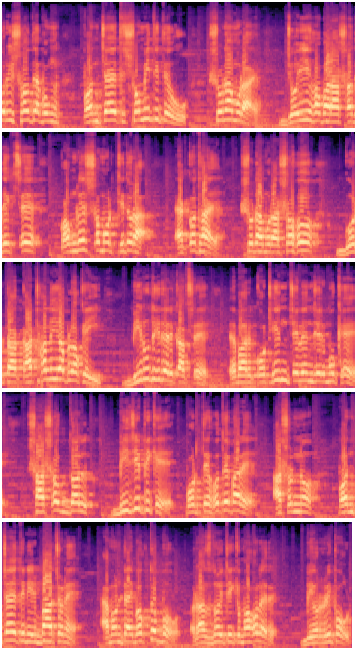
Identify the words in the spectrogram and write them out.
পরিষদ এবং পঞ্চায়েত সমিতিতেও সোনামুড়ায় জয়ী হবার আশা দেখছে কংগ্রেস সমর্থিতরা। এক কথায়, সোনামুড়া সহ গোটা কাঠালিয়া ব্লকেই বিরোধীদের কাছে এবার কঠিন চ্যালেঞ্জের মুখে শাসক দল বিজেপিকে পড়তে হতে পারে আসন্ন পঞ্চায়েত নির্বাচনে। এমনটাই বক্তব্য রাজনৈতিক মহলের। বিওর রিপোর্ট,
